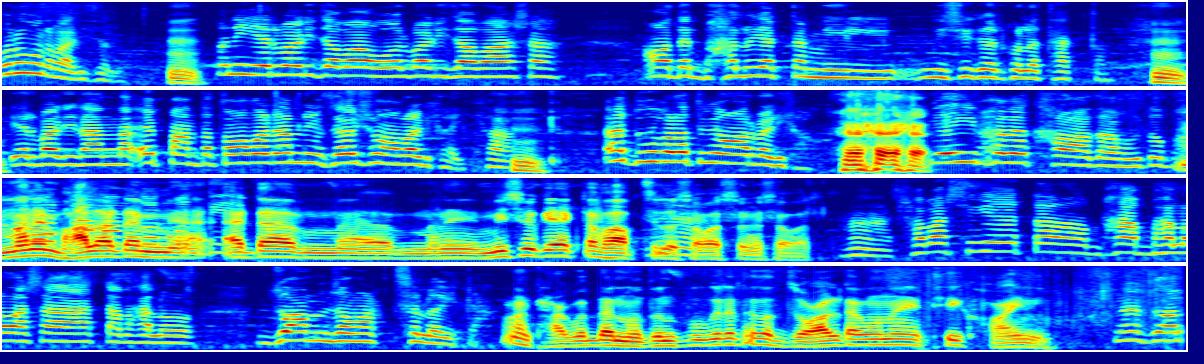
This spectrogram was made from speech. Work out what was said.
ঘন ঘন বাড়ি ছিল। মানে এর বাড়ি যাওয়া ওর বাড়ি যাওয়া আসা আমাদের ভালোই একটা মিল মিশিগের খোলা থাকতাম এর বাড়ি রান্না এই পান্তা তোমার বাড়ি রান্না ওই সময় বাড়ি খাই। খা। এই দুবেলা তুমি আমার বাড়ি খাও। এইভাবে খাওয়া দাওয়া হতো। মানে ভালো একটা। একটা মানে মিশুকে একটা ভাব ছিল সবার সঙ্গে সবার। হ্যাঁ সবার সঙ্গে একটা ভাব ভালোবাসা একটা ভালো জমজমাট ছিল এটা। ঠাকুরদার নতুন পুকুরে দেখো জলটা মনে হয় ঠিক হয়নি। না জল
